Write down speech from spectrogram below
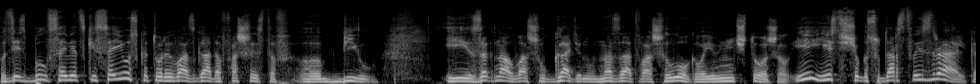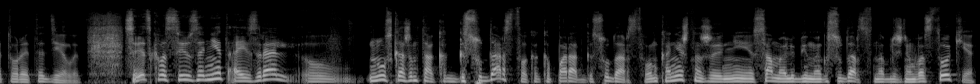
Вот здесь был Советский Союз, который вас, гадов, фашистов, э, бил и загнал вашу гадину назад ваше логово и уничтожил. И есть еще государство Израиль, которое это делает. Советского Союза нет, а Израиль, э, ну, скажем так, как государство, как аппарат государства, он, конечно же, не самое любимое государство на Ближнем Востоке,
